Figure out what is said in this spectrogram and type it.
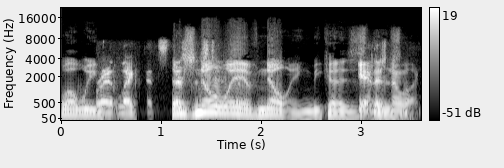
Well, we Right? Like that's there's that's no it. way of knowing because yeah. There's, no like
